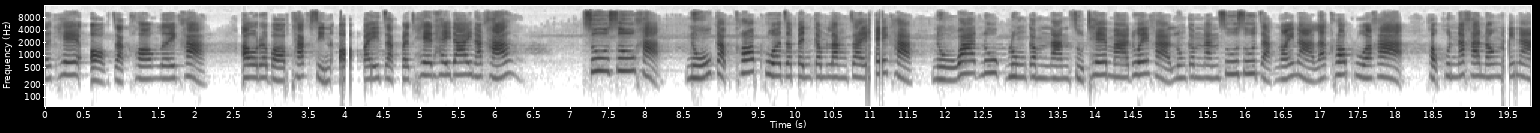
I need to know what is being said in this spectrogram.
ระเข้ออกจากคลองเลยค่ะ เอาระบอบทักษิณออกไปจากประเทศให้ได้นะคะ สู้ๆค่ะ หนูกับครอบครัวจะเป็นกำลังใจให้ค่ะ หนูวาดลูกลุงกำนันสุเทพมาด้วยค่ะ ลุงกำนันสู้ๆจากน้อยหนาและครอบครัวค่ะ ขอบคุณนะคะน้องน้อยหนา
